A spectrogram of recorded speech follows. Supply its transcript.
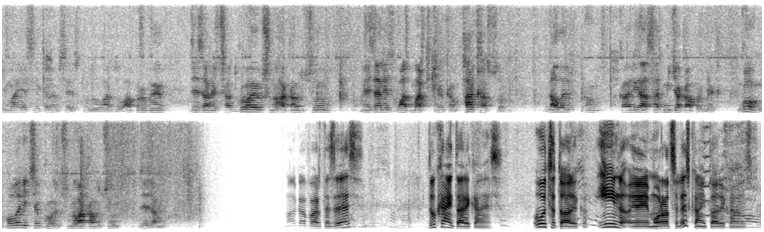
հիմա ես եկել եմ սես տունը վարձով ապրում եմ, ձեզանից շատ գոհ եմ, շնորհակալություն, մեզանից ված մարդիկ կան, փառք Աստծո։ Լավ էլ կարելի ասած միջակապրում եք։ Գոհ, բոլորից եք գոհ, շնորհակալություն ձեզանից։ Մանկապարտեզ ես։ Դու քանի տարեկան ես։ 8 տարեկան։ 9 մոռացել ես քանի տարեկան ես։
